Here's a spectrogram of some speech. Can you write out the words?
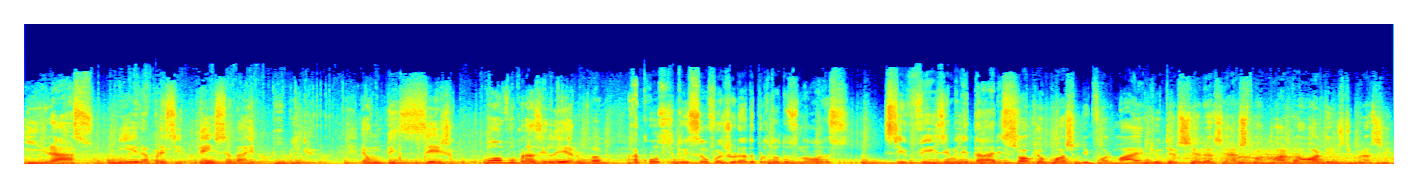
irá assumir a presidência da República. É um desejo do povo brasileiro. Vamos. A Constituição foi jurada por todos nós, civis e militares. Só o que eu posso lhe informar é que o Terceiro Exército aguarda ordens de Brasília.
